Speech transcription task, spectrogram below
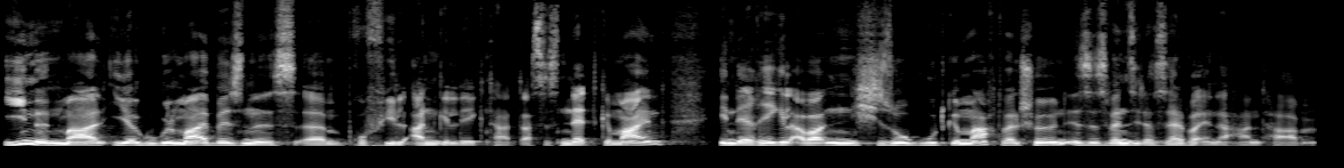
Ihnen mal Ihr Google My Business ähm, Profil angelegt hat. Das ist nett gemeint, in der Regel aber nicht so gut gemacht, weil schön ist es, wenn Sie das selber in der Hand haben.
